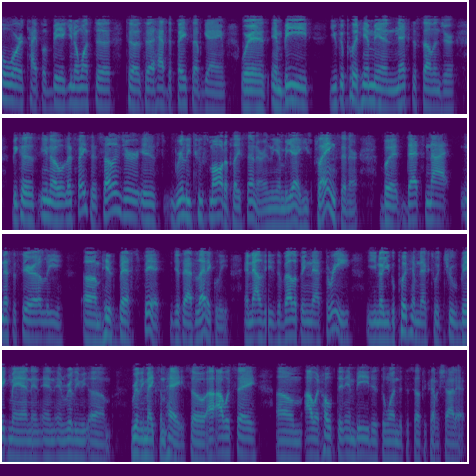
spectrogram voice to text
four type of big, you know, wants to to to have the face up game. Whereas Embiid, you could put him in next to Sullinger because, you know, let's face it, Sullinger is really too small to play center in the NBA. He's playing center, but that's not necessarily um his best fit just athletically. And now that he's developing that three, you know, you could put him next to a true big man and, and, and really um really make some hay. So I, I would say um I would hope that Embiid is the one that the Celtics have a shot at.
